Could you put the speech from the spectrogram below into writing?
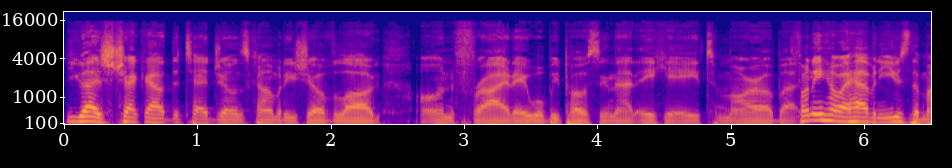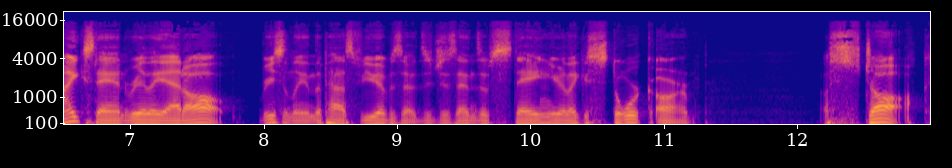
you guys check out the Ted Jones Comedy Show vlog on Friday. We'll be posting that, aka tomorrow. But funny how I haven't used the mic stand really at all recently in the past few episodes. It just ends up staying here like a stork arm, a stalk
